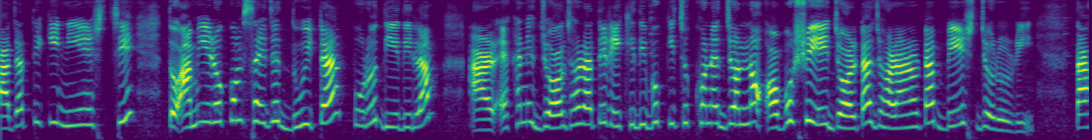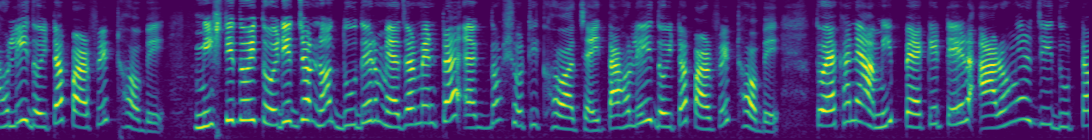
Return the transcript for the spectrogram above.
বাজার থেকে নিয়ে এসেছি। তো আমি এরকম সাইজের দুইটা পুরো দিয়ে দিলাম। আর এখানে জল ঝরাতে রেখে দিব কিছুক্ষণের জন্য। অবশ্যই এই জলটা ঝরানোটা বেশ জরুরি। তাহলেই দইটা পারফেক্ট হবে। মিষ্টি দই তৈরির জন্য দুধের মেজারমেন্টটা একদম সঠিক হওয়া চাই, তাহলেই দইটা পারফেক্ট হবে। তো এখানে আমি প্যাকেটের আড়ঙের যে দুধটা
